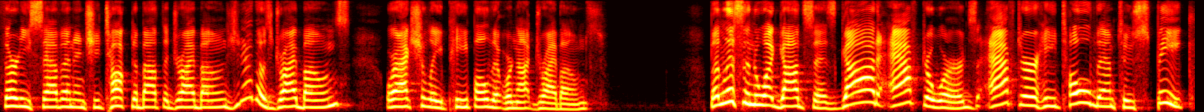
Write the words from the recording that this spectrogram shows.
37 and she talked about the dry bones. You know, those dry bones were actually people that were not dry bones. But listen to what God says. God, afterwards, after he told them to speak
